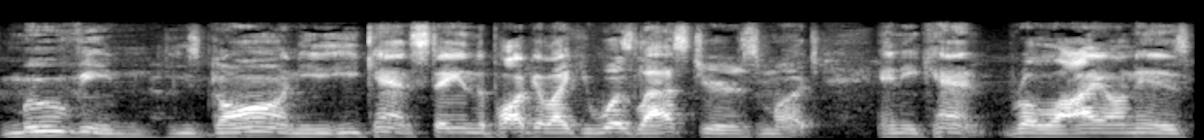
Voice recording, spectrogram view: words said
moving. He's gone. He, he can't stay in the pocket like he was last year as much. And he can't rely on his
